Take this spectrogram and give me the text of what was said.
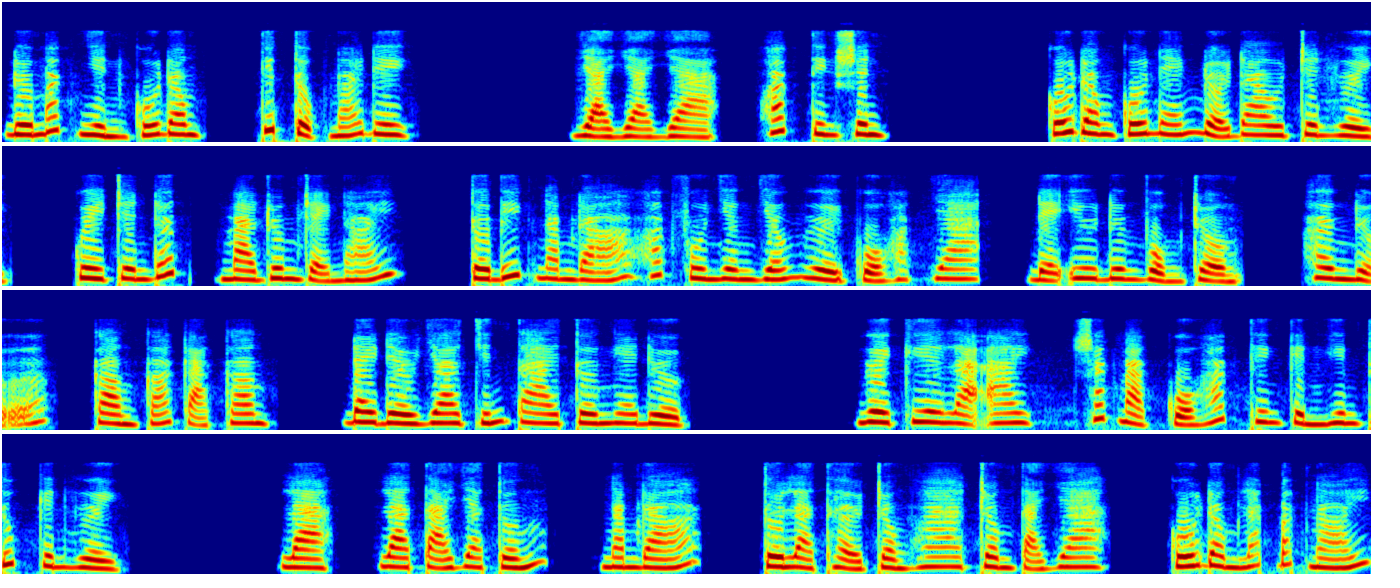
đưa mắt nhìn cố đông, tiếp tục nói đi. Dạ dạ dạ, Hoác tiên sinh, Cố đông cố nén nỗi đau trên người, quỳ trên đất mà run rẩy nói, tôi biết năm đó hoắc phu nhân giấu người của hoắc gia để yêu đương vụng trộm, hơn nữa còn có cả con, đây đều do chính tai tôi nghe được. Người kia là ai? Sắc mặt của hoắc thiên kình nghiêm túc kinh người. Là, là tạ gia tuấn, năm đó, tôi là thợ trồng hoa trong tạ gia, cố đông lắp bắp nói.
